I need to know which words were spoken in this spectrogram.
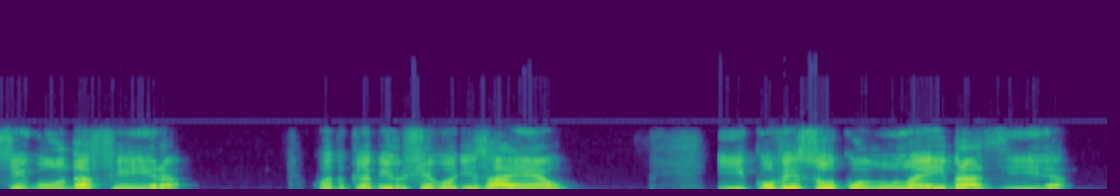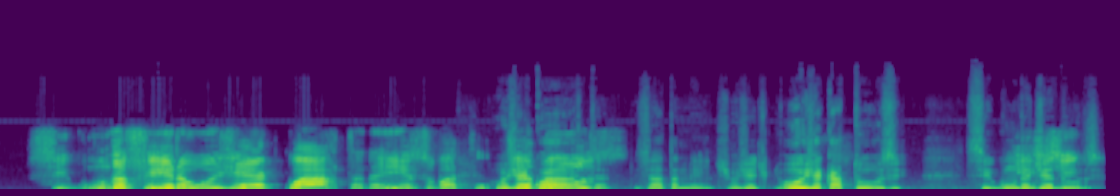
Segunda-feira, quando Camilo chegou de Israel e conversou com Lula em Brasília, segunda-feira, hoje é quarta, não é isso, Matheus? Hoje é dia é quarta, 12. exatamente. Hoje é, hoje é 14, segunda, isso, dia 12.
